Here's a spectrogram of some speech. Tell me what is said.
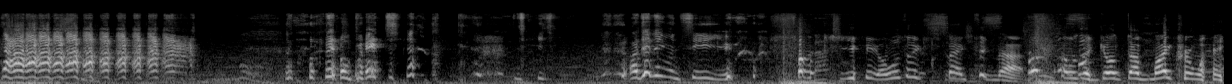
Little bitch! I didn't even see you. Fuck you! I wasn't expecting that. That was a goddamn microwave.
